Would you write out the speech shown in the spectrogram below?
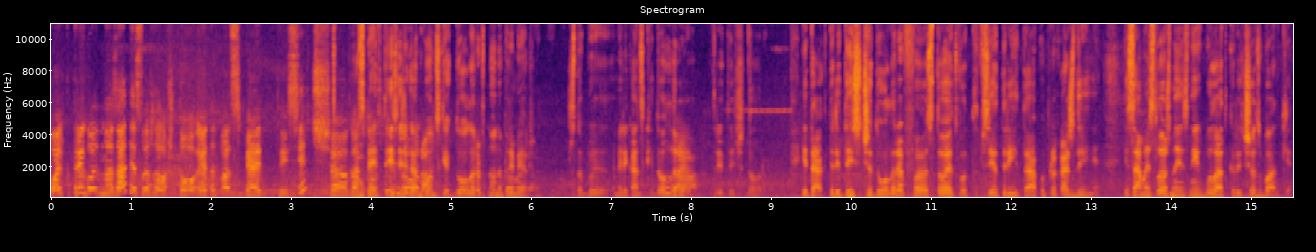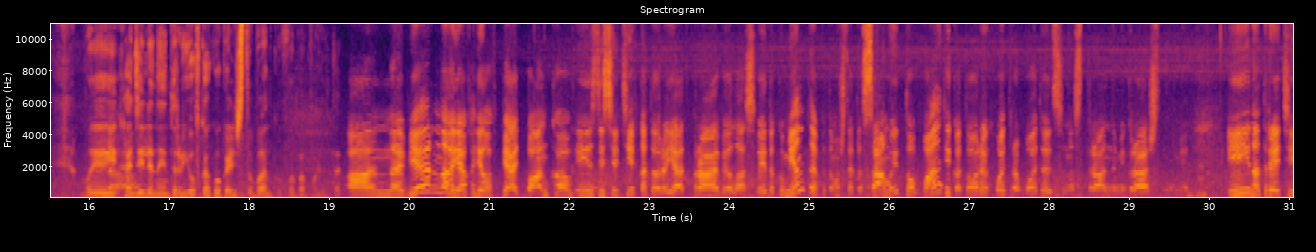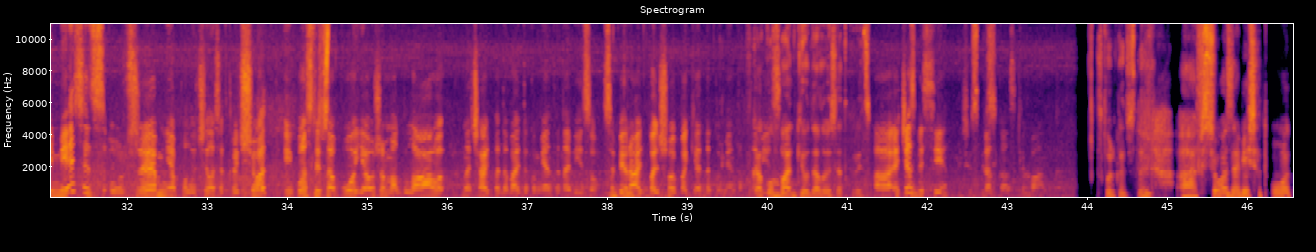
Сколько? Три года назад я слышала, что это 25 тысяч 25 тысяч гонконгских долларов, ну, например, Доллары. чтобы американские доллары, да. 3 тысячи долларов. Итак, 3000 долларов э, стоят вот все три этапа прохождения. И самое сложное из них было открыть счет в банке. Вы да. ходили на интервью, в какое количество банков вы попали? Так? А, наверное, я ходила в 5 банков из 10, в которые я отправила свои документы, потому что это самые топ-банки, которые хоть работают с иностранными гражданами. Угу. И на третий месяц уже мне получилось открыть счет, и после того я уже могла начать подавать документы на визу, собирать угу. большой пакет документов. В каком визу. банке удалось открыть? А, HSBC, HSBC. Гонконгский банк. Сколько это стоит? А, все зависит от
